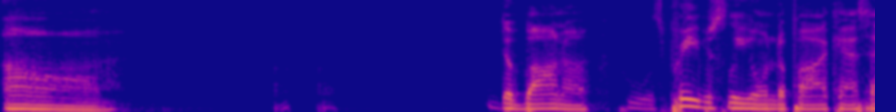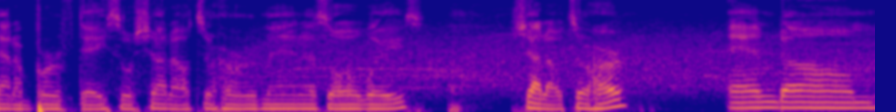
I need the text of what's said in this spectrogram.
Um, Devana, who was previously on the podcast, had a birthday, so shout out to her, man. As always, shout out to her, and um,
